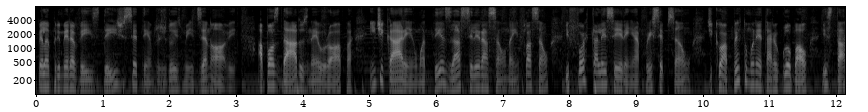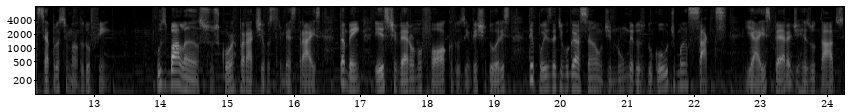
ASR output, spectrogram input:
pela primeira vez desde setembro de 2019, após dados na Europa indicarem uma desaceleração na inflação e fortalecerem a percepção de que o aperto monetário global está se aproximando do fim. Os balanços corporativos trimestrais também estiveram no foco dos investidores depois da divulgação de números do Goldman Sachs e à espera de resultados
